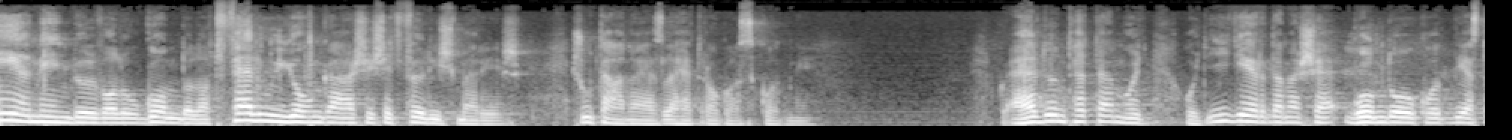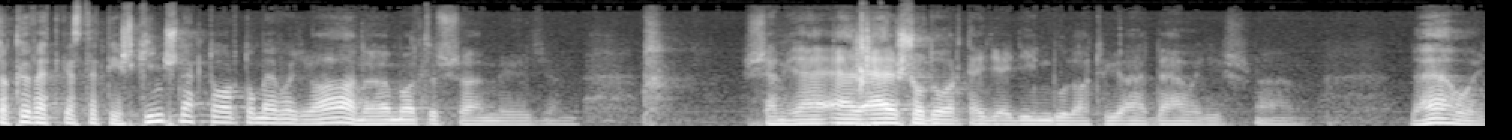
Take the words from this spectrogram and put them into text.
élményből való gondolat, felújongás és egy fölismerés. És utána ez lehet ragaszkodni. Eldönthetem, hogy, hogy így érdemese gondolkodni, ezt a következtetést kincsnek tartom-e, vagy á, nem, hát semmi. Semmi, el, elsodort egy, egy indulat, hát dehogy is, nem. Dehogy.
